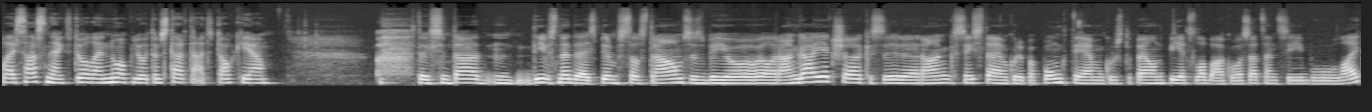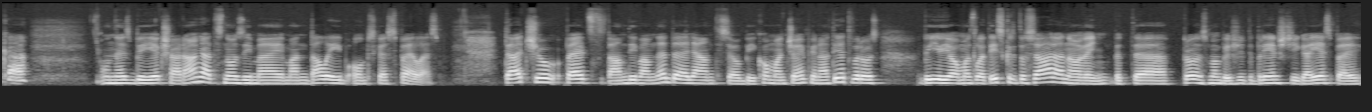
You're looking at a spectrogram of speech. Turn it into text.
lai sasniegtu to, lai nokļūtu un startētu Tokijā? Teiksim, tā, divas nedēļas pirms savas traumas es biju vēl rangā iekšā, kas ir ranga sistēma, kur ir pa punktiem, kurus tu pelni piecu labāko sacensību laikā. Uh, un es biju iekšā rangā, tas nozīmēja manu dalību Olimpiskajās spēlēs. Taču pēc tam divām nedēļām, tas jau bija komandas čempionāta ietvaros, biju jau mazliet izkritusi ārā no viņa. Bet, eh, protams, man bija šī brīnišķīgā iespēja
